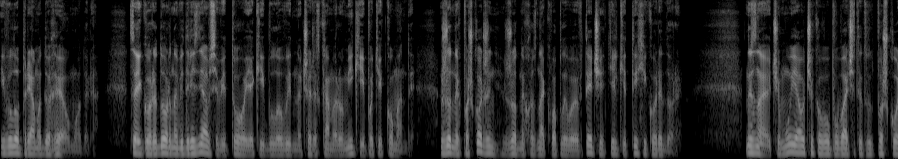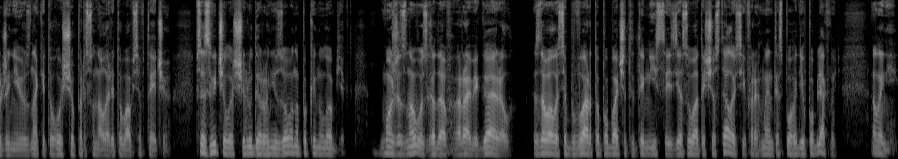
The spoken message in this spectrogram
і вело прямо до геомодуля. Цей коридор не відрізнявся від того, який було видно через камеру Мікі і потік команди. Жодних пошкоджень, жодних ознак квапливої втечі, тільки тихі коридори. Не знаю, чому я очікував побачити тут пошкодження і ознаки того, що персонал рятувався втечею. Все свідчило, що люди організовано покинули об'єкт. Може, знову згадав Раві Гайрел. Здавалося б, варто побачити те місце і з'ясувати, що сталося, і фрагменти спогадів поблякнуть, але ні.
